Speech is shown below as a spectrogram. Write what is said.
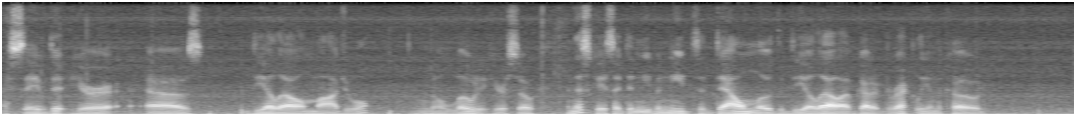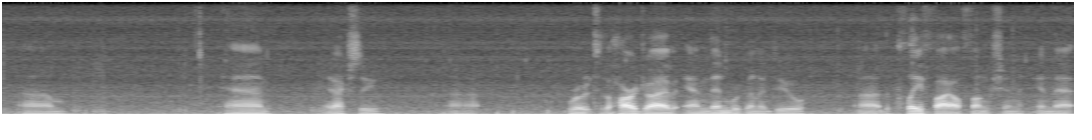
I saved it here as DLL module. I'm going to load it here. So in this case, I didn't even need to download the DLL. I've got it directly in the code. Um, and it actually uh, wrote it to the hard drive, and then we're going to do uh, the play file function in that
